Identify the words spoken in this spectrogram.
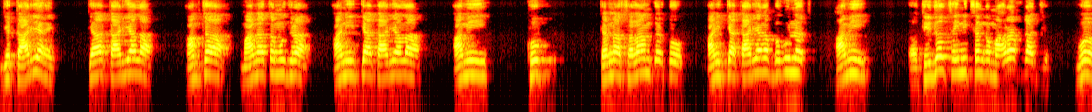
जे कार्य आहे त्या कार्याला आमचा मानाचा मुद्रा आणि त्या कार्याला आम्ही खूप त्यांना सलाम करतो आणि त्या कार्याला बघूनच आम्ही त्रिदल सैनिक संघ महाराष्ट्र राज्य व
